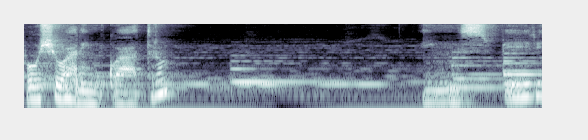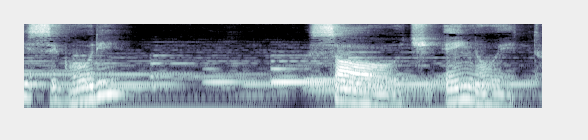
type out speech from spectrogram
Puxe o ar em quatro. Inspire, segure, solte em oito.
